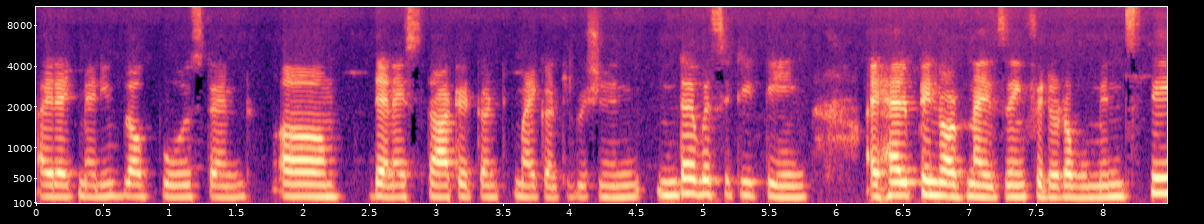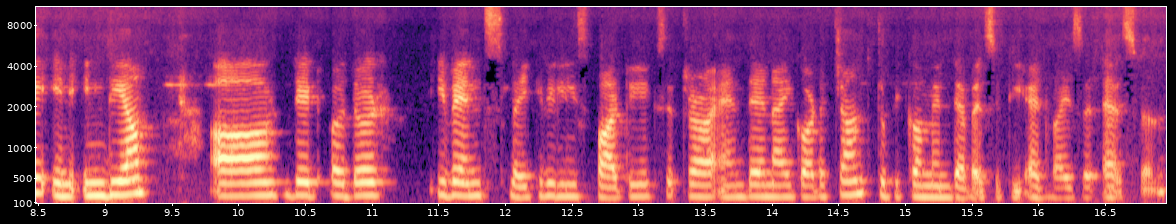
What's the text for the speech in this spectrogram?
I write many blog posts and um, then i started my contribution in, in, diversity team. I helped in organizing fedora women's day in india uh, did other events like release party etc and then i got a chance to become a diversity advisor as well.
